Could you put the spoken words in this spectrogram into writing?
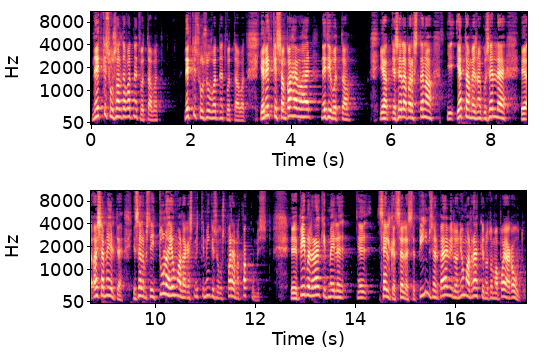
Need, kes usaldavad, need võtavad Need, kes usuvad, need võtavad ja need, kes on kahe vahel, need ei võta ja, ja sellepärast täna jätame nagu selle eh, asja meelde ja sellepärast ei tule Jumala käest mitte mingisugust paremat pakkumist. Eh, piibel räägib meile eh, selgelt sellest, et viimsel päevil on Jumal rääkinud oma poja kaudu.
